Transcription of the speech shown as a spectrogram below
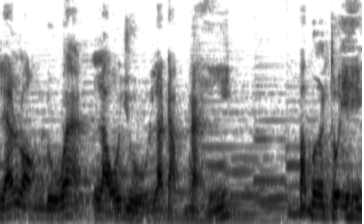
แล้วลองดูว่าเราอยู่ระดับไหน ประเมินตัวเอง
